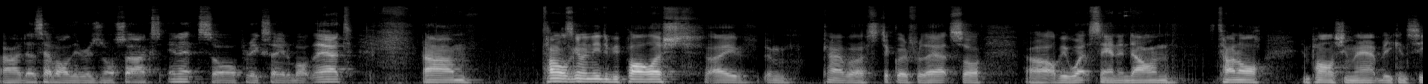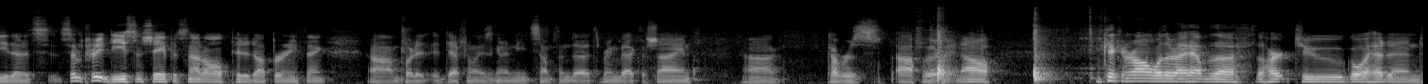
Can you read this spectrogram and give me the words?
Uh, it does have all the original shocks in it, so pretty excited about that. Um, tunnel's going to need to be polished. I am kind of a stickler for that, so uh, I'll be wet sanding down the tunnel and polishing that, but you can see that it's, it's in pretty decent shape. It's not all pitted up or anything, um, but it, it, definitely is going to need something to, to bring back the shine. Uh, covers off of it right now. I'm kicking around whether I have the, the heart to go ahead and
